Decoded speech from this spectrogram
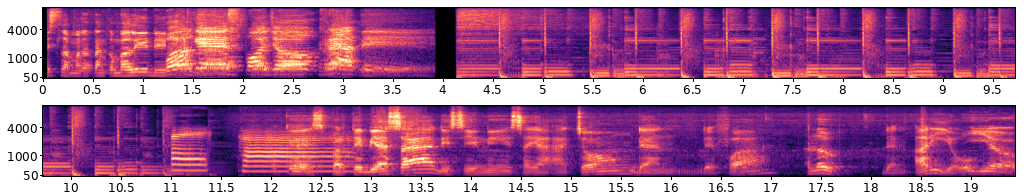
Selamat datang kembali di Podcast Pojok Kreatif. Oke, seperti biasa di sini saya Acong dan Deva Halo. dan Aryo. Yo.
